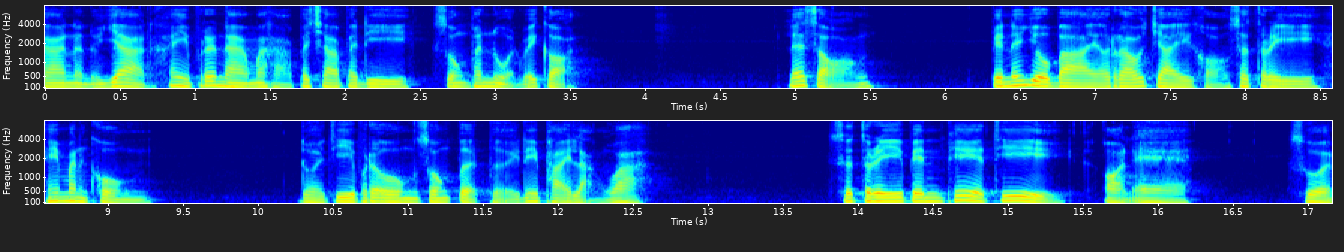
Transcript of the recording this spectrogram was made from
การอนุญาตให้พระนางมหาประชาบดีทรงผนวดไว้ก่อน และสองเป็นนโยบายเร้าใจของสตรีให้มั่นคง โดยที่พระองค์ทรงเปิดเผยในภายหลังว่า สตรีเป็นเพศที่อ่อนแอ ส่วน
